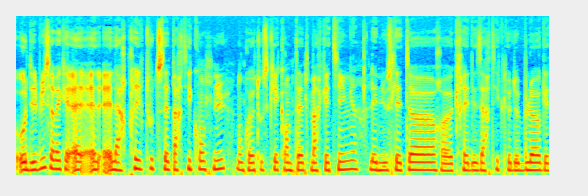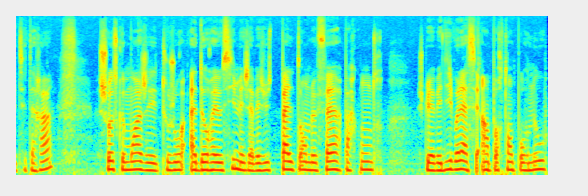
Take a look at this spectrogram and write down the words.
au début, c'est vrai qu'elle elle, a repris toute cette partie contenu, donc tout ce qui est content marketing, les newsletters, créer des articles de blog, etc. Chose que moi j'ai toujours adoré aussi, mais j'avais juste pas le temps de le faire. Par contre, je lui avais dit voilà, c'est important pour nous,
